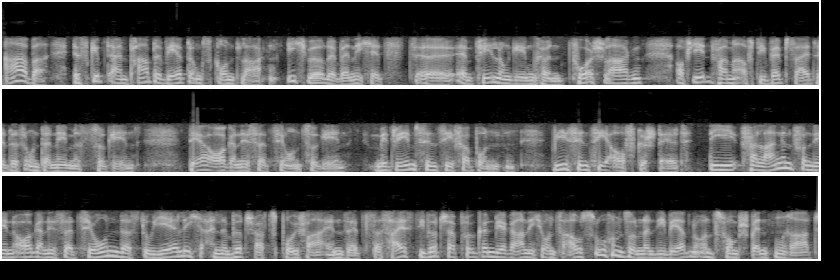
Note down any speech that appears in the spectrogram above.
Aber es gibt ein paar Bewertungsgrundlagen, Grundlagen. Ich würde, wenn ich jetzt äh, Empfehlungen geben könnte, vorschlagen, auf jeden Fall mal auf die Webseite des Unternehmens zu gehen, der Organisation zu gehen. Mit wem sind sie verbunden? Wie sind sie aufgestellt? Die verlangen von den Organisationen, dass du jährlich einen Wirtschaftsprüfer einsetzt. Das heißt, die Wirtschaftsprüfer können wir gar nicht uns aussuchen, sondern die werden uns vom Spendenrat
